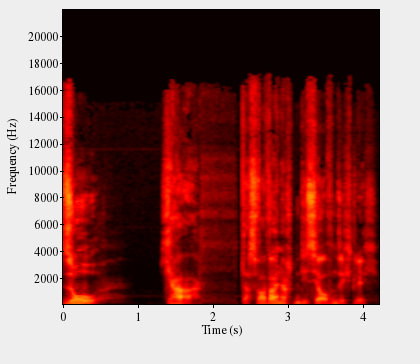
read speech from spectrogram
So, ja, das war Weihnachten dieses Jahr offensichtlich.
